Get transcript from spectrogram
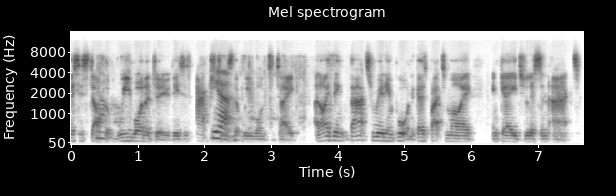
This is stuff yeah. that we want to do. This is actions yeah. that we want to take. And I think that's really important. It goes back to my engage, listen, act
